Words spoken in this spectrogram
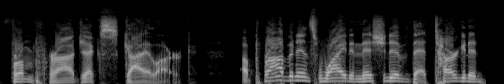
from Project Skylark a Providence wide initiative that targeted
